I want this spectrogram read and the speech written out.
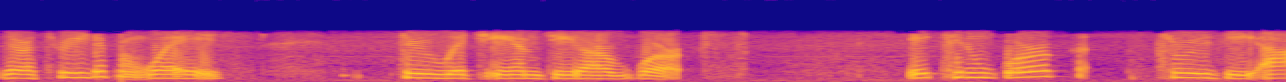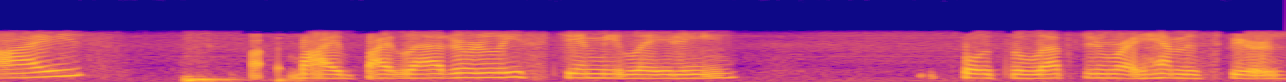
there are three different ways through which EMDR works. It can work through the eyes uh, by bilaterally stimulating both the left and right hemispheres.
